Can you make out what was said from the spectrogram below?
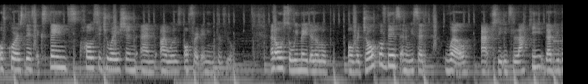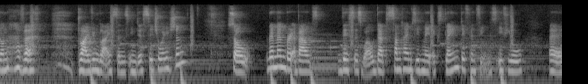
of course, this explains whole situation and I was offered an interview. And also we made a little of a joke of this and we said, well, actually it's lucky that you don't have a driving license in this situation. So remember about this as well that sometimes it may explain different things if you uh,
